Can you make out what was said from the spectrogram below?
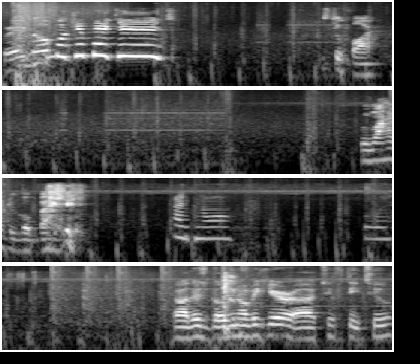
great no monkey package! It's too far. We might have to go back. I know. Boy. Uh, there's building over here, uh, 252.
